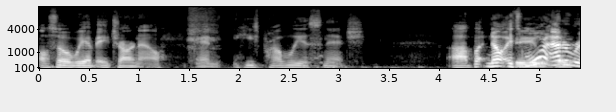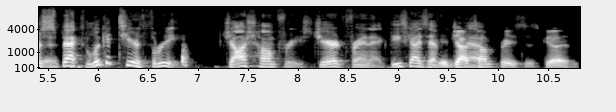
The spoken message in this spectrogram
also, we have HR now, and he's probably a snitch. Uh, but no, it's He more out of a snitch. respect. Look at tier three. Josh Humphreys, Jared Franek. These guys have Yeah, Josh have- Humphreys is good.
